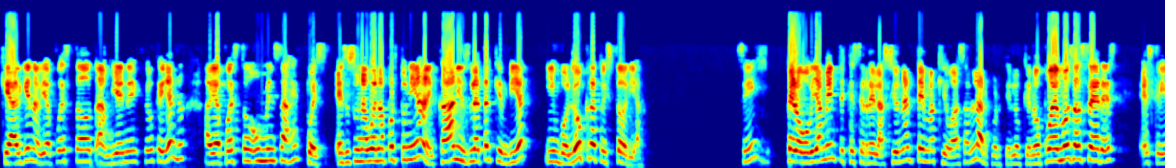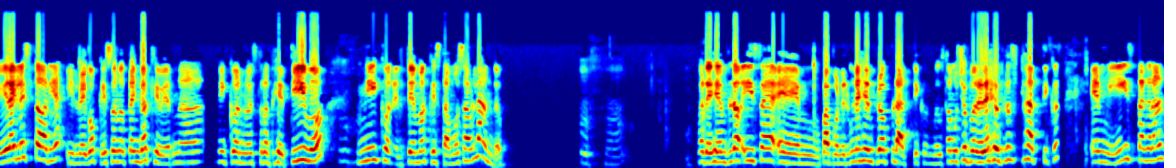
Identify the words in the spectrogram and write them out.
que alguien había puesto también, eh, creo que ya no, había puesto un mensaje, pues eso es una buena oportunidad. En cada newsletter que envía, involucra tu historia. ¿Sí? Pero obviamente que se relacione al tema que vas a hablar, porque lo que no podemos hacer es escribir ahí la historia y luego que eso no tenga que ver nada ni con nuestro objetivo ni con el tema que estamos hablando. Por ejemplo, hice, em, para poner un ejemplo práctico, me gusta mucho poner ejemplos prácticos, en mi Instagram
